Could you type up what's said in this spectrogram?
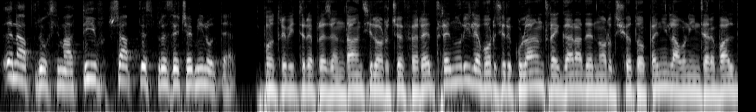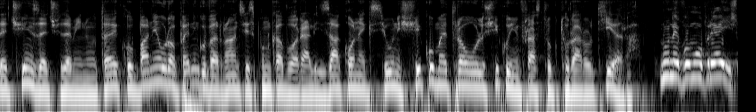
în aproximativ 17 minute. Potrivit reprezentanților CFR, trenurile vor circula între gara de nord și Otopeni la un interval de 50 de minute. Cu bani europeni, guvernanții spun că vor realiza conexiuni și cu metroul și cu infrastructura rutieră. Nu ne vom opri aici.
